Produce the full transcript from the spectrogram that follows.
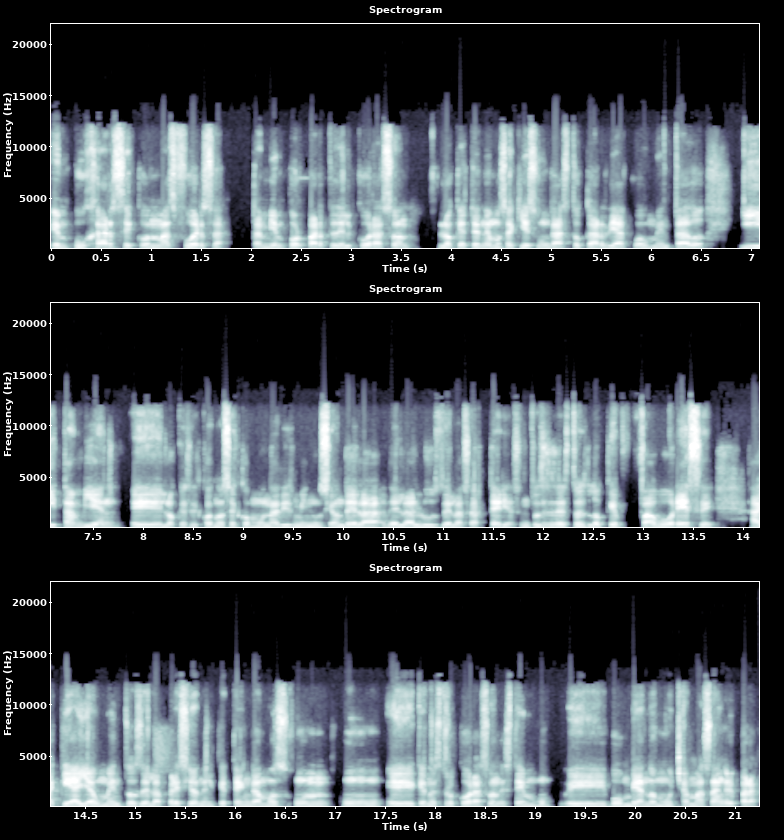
empujarse con más fuerza también por parte del corazón. Lo que tenemos aquí es un gasto cardíaco aumentado y también eh, lo que se conoce como una disminución de la, de la luz de las arterias. Entonces, esto es lo que favorece a que haya aumentos de la presión, el que tengamos un, eh, que nuestro corazón esté eh, bombeando mucha más sangre para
